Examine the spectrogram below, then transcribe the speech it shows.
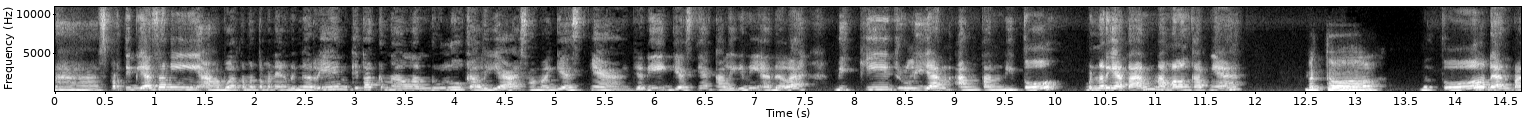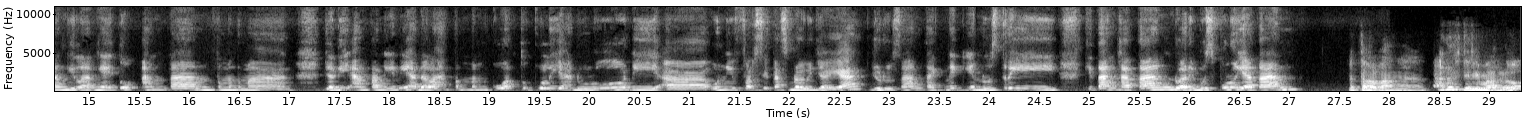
nah seperti biasa nih, ah, buat teman-teman yang dengerin, kita kenalan dulu kali ya sama guestnya. Jadi guestnya kali ini adalah Diki Julian Antandito. Bener ya Tan, nama lengkapnya? Betul. Betul, dan panggilannya itu Antan, teman-teman. Jadi Antan ini adalah temanku waktu kuliah dulu di uh, Universitas Brawijaya, jurusan Teknik Industri. Kita angkatan 2010 ya, Tan? Betul banget. Aduh, jadi malu.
